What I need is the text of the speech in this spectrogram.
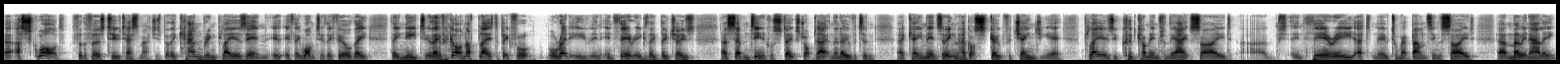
a squad for the first two test matches, but they can bring players in if, if, they want to, if they feel they, they need to. They've got enough players to pick for already, in, in theory, because they, they chose uh, 17. Of course, Stokes dropped out and then Overton uh, came in. So England have got scope for changing it. Players who could come in from the outside, uh, in theory, uh, you know, talking about balancing the side, uh, Moeen Ali,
